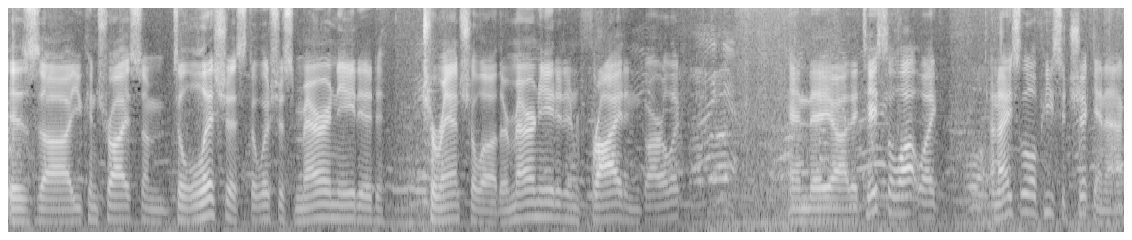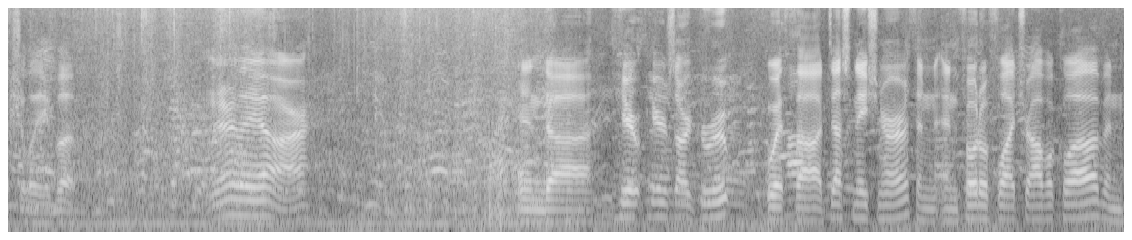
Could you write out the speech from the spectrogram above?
is uh, you can try some delicious, delicious marinated tarantula. They're marinated and fried in garlic, and they uh, they taste a lot like a nice little piece of chicken, actually. But there they are, and uh, here here's our group with uh, Destination Earth and, and Photofly Travel Club, and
